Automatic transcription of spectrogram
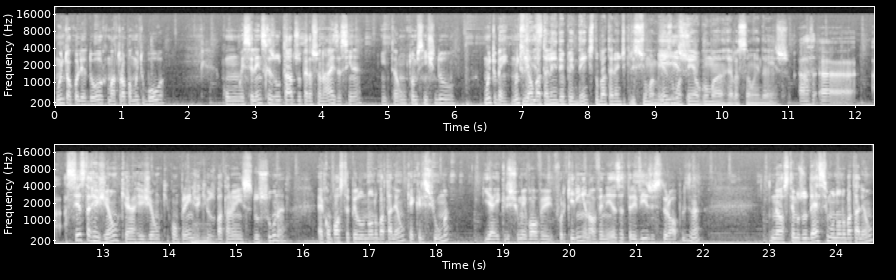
muito acolhedor, com uma tropa muito boa, com excelentes resultados operacionais, assim, né? Então, tô me sentindo muito bem, muito E é feliz. um batalhão independente do batalhão de Criciúma mesmo ou Isso. tem alguma relação ainda? Isso. A, a- a sexta região, que é a região que compreende aqui Uhum. os batalhões do sul, né? É composta pelo nono batalhão, que é Criciúma. E aí Criciúma envolve Forquilinha, Nova Veneza, Treviso e Siderópolis, né? Nós temos o 19 batalhão,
